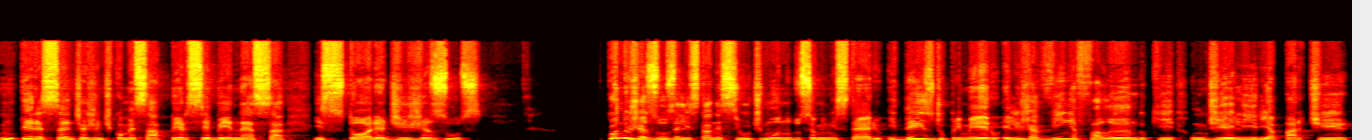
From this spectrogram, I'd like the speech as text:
interessante a gente começar a perceber nessa história de Jesus? Quando Jesus ele está nesse último ano do seu ministério e desde o primeiro ele já vinha falando que um dia ele iria partir,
